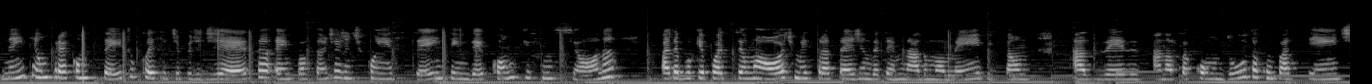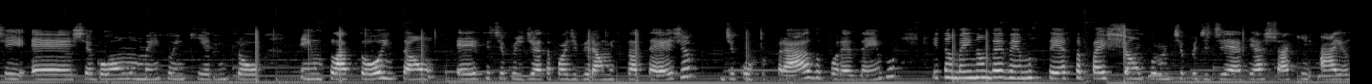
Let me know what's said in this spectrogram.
nem ter um preconceito com esse tipo de dieta. É importante a gente conhecer, entender como que funciona até porque pode ser uma ótima estratégia em determinado momento. Então, às vezes, a nossa conduta com o paciente é, chegou a um momento em que ele entrou em um platô, então esse tipo de dieta pode virar uma estratégia de curto prazo, por exemplo, e também não devemos ter essa paixão por um tipo de dieta e achar que, ah, eu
